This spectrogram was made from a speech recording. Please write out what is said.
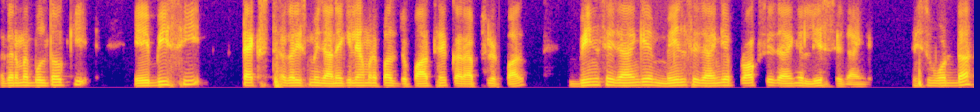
अगर मैं बोलता हूँ कि एबीसी टेक्स्ट अगर इसमें जाने के लिए हमारे पास जो पाथ है कर एब्सोल्यूट पाथ बिन से जाएँगे, मेल से जाएँगे प्रॉक से जाएँगे, लिस्ट से जाएँगे। This is what the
